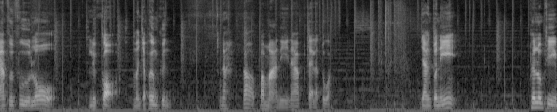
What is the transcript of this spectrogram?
การฟื้นฟูโลหรือเกาะมันจะเพิ่มขึ้นนะ ก็ประมาณนี้นะครับแต่ละตัว อย่างตัวนี้ เพื่อนร่วมทีม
